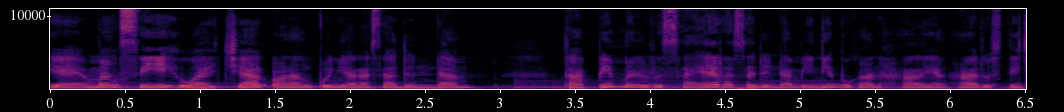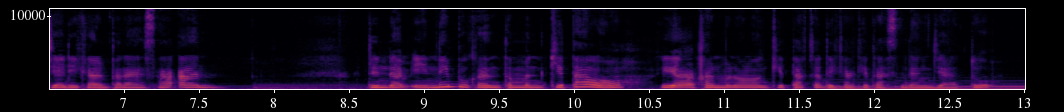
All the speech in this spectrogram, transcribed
Ya emang sih wajar orang punya rasa dendam, tapi menurut saya rasa dendam ini bukan hal yang harus dijadikan perasaan. Dendam ini bukan teman kita loh yang akan menolong kita ketika kita sedang jatuh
